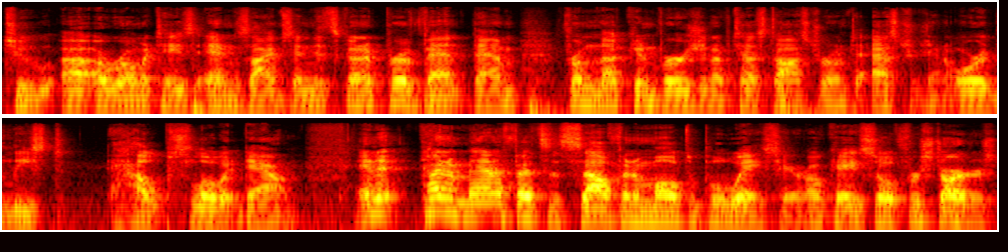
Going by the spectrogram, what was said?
to uh, aromatase enzymes and it's going to prevent them from the conversion of testosterone to estrogen or at least help slow it down. And it kind of manifests itself in a multiple ways here, okay? So for starters,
